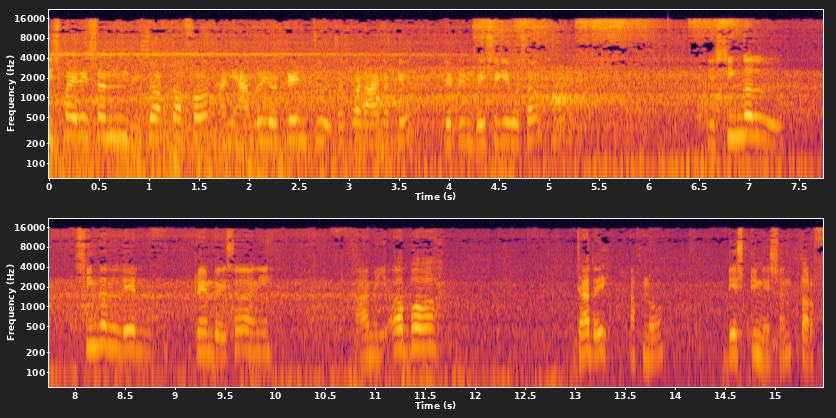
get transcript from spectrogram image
इन्सपाइरेसन रिजर्टतर्फ अनि हाम्रो यो ट्रेन जो जसबाट आएको थियो त्यो ट्रेन गइसकेको छ। यो सिङ्गल सिङ्गल लेन ट्रेन रहेछ अनि हामी अब जाँदै आफ्नो डेस्टिनेसनतर्फ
